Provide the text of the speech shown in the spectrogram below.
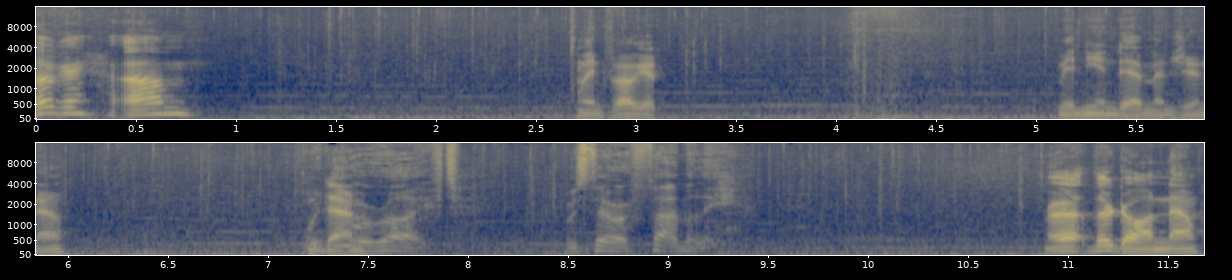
Okay, um... I mean, fuck it. Minion damage, you know? We're you arrived, was there a family? Uh, they're gone now.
